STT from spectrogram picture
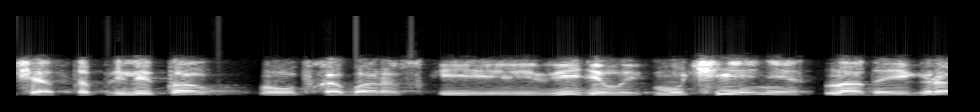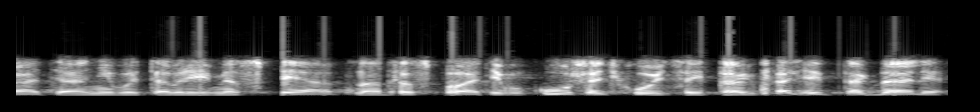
часто прилетал вот, в Хабаровск и видел их мучения. Надо играть, а они в это время спят, надо спать, им кушать хочется и так далее, и так далее.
